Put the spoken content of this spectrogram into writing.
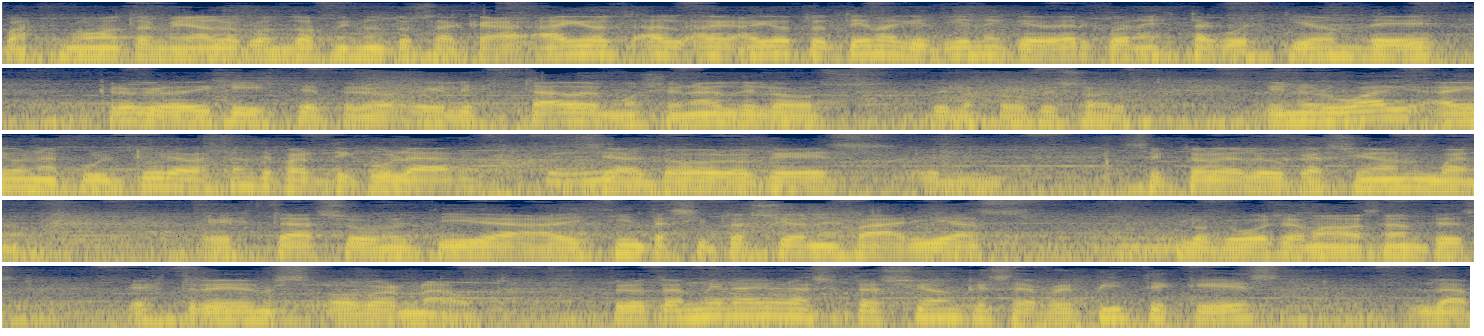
bueno, vamos a terminarlo con dos minutos acá. Hay, hay otro tema que tiene que ver con esta cuestión de, creo que lo dijiste, pero el estado emocional de los, de los profesores. En Uruguay hay una cultura bastante particular, o sea, todo lo que es el sector de la educación, bueno, está sometida a distintas situaciones varias, lo que vos llamabas antes estrés o burnout. Pero también hay una situación que se repite que es la,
